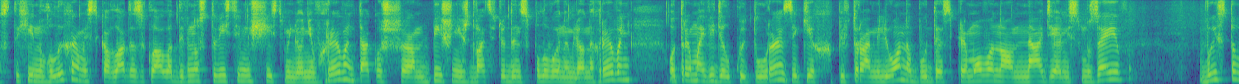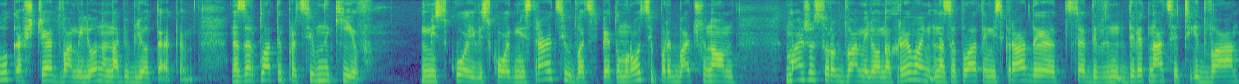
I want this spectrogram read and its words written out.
стихійного лиха міська влада заклала 98,6 мільйонів гривень. Також е, більше ніж 21,5 мільйони гривень отримає відділ культури, з яких півтора мільйона буде спрямовано на діяльність музеїв, виставок, а ще 2 мільйони на бібліотеки. На зарплати працівників міської військової адміністрації у 2025 році передбачено. Майже 42 мільйони гривень на зарплати міськради це 19,2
